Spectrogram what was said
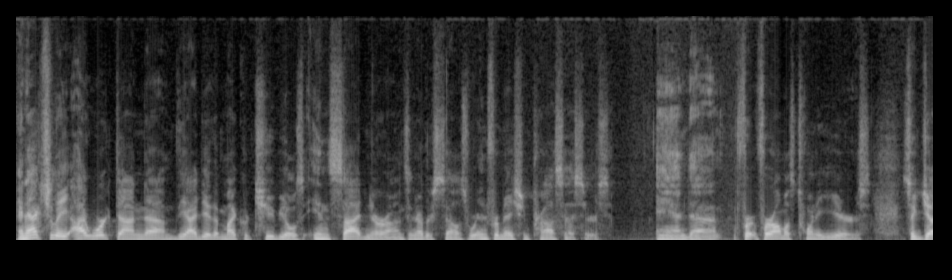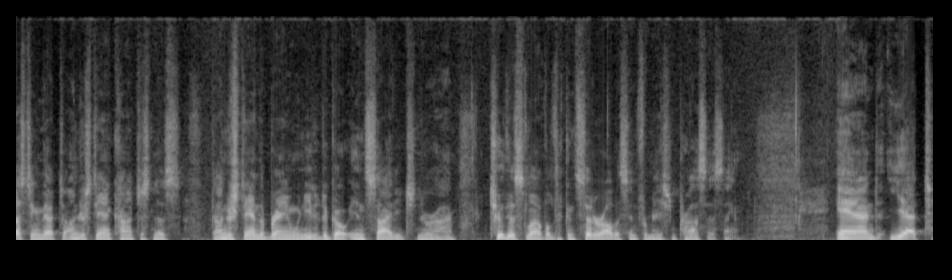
And actually, I worked on um, the idea that microtubules inside neurons and other cells were information processors. And uh, for, for almost 20 years, suggesting that to understand consciousness, to understand the brain, we needed to go inside each neuron to this level to consider all this information processing. And yet,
